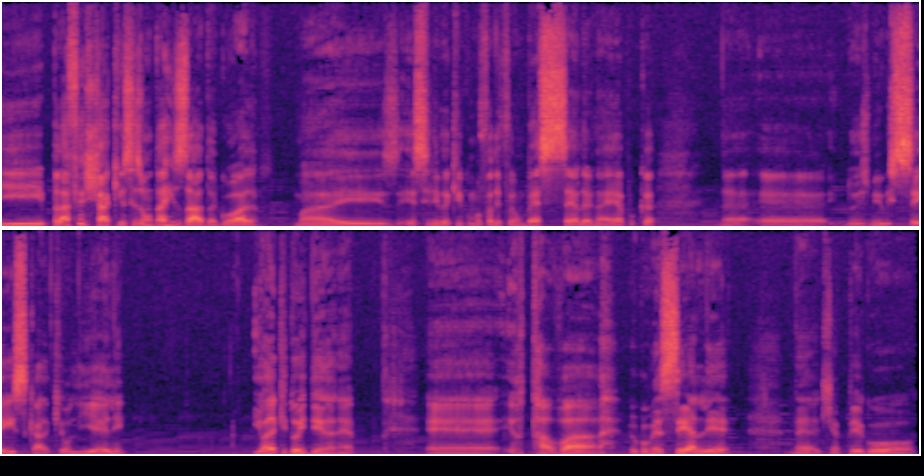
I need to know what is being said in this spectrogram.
E para fechar aqui, vocês vão dar risada agora, mas esse livro aqui, como eu falei, foi um best-seller na época, né? É, 2006, cara, que eu li ele. E olha que doideira, né? É, eu tava, eu comecei a ler, né? Eu tinha pego,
